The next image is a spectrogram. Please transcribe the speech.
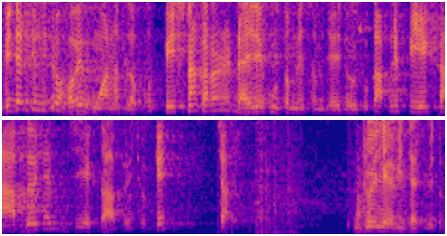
વિદ્યાર્થી મિત્રો, હવે હું આ નથી લખતો. પીસના કારણે ડાયરેક્ટ હું તમને સમજાવી દઉં છું કે આપણે પીએક્સ આપ્યો છે ને જીએક્સ આપ્યો છે, ઓકે? ચાલો. જોઈ લે વિદ્યાર્થી મિત્રો.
